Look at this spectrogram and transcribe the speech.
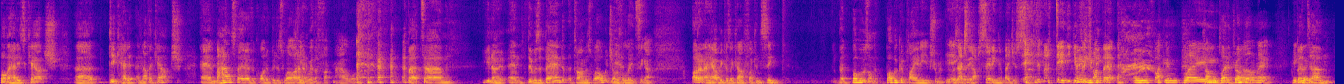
Bobber had his couch. Uh, Dick had another couch, and Mahal stayed over quite a bit as well. I don't Yeah. know where the fuck Mahal was, but um, you know, and there was a band at the time as well, which I was Yeah. the lead singer. I don't know how because I can't fucking sing. But Bobber was on the. Bobber could play any instrument. Yeah, it was he actually upsetting. It made you sick, didn't it? Dude, you give Anything me a trumpet and you fucking play. Come and play a trumpet. Oh man, he But could. um,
